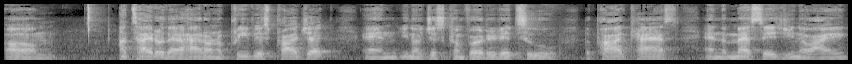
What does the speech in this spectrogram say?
um, a title that I had on a previous project and, you know, just converted it to the podcast and the message. You know, I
